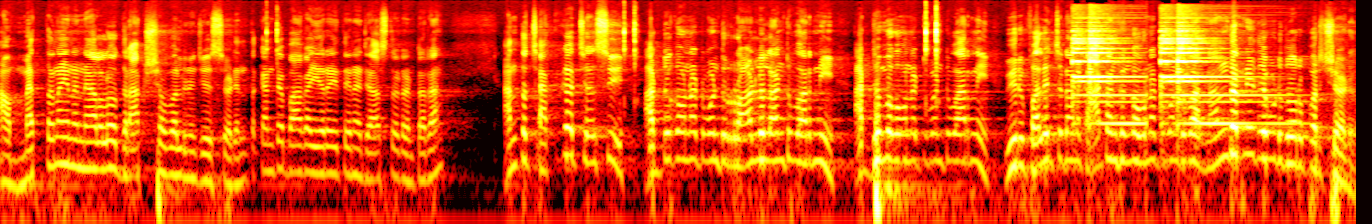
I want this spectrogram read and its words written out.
ఆ మెత్తనైన నేలలో ద్రాక్షవల్లిని చేశాడు ఎంతకంటే బాగా ఏరైతేనే చేస్తాడంటారా? అంత చక్కగా చేసి అడ్డుగా ఉన్నటువంటి రాళ్ళు లాంటి వారిని అడ్డముగా ఉన్నటువంటి వారిని వీరు ఫలించడానికి ఆటంకంగా ఉన్నటువంటి వారిని అందరినీ దేవుడు దూరపరిచాడు.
